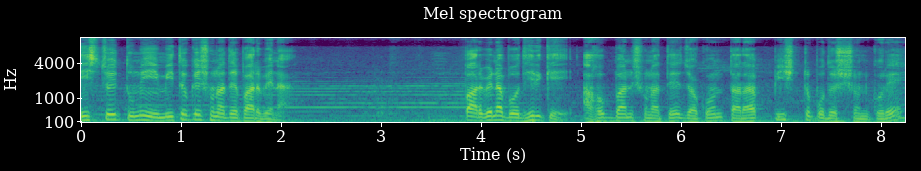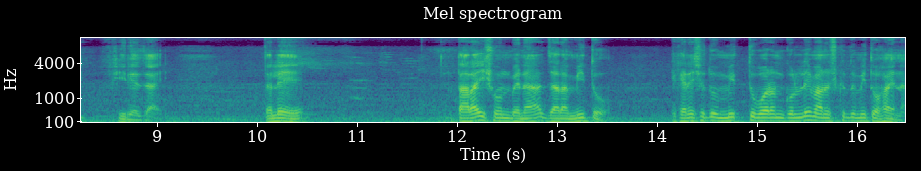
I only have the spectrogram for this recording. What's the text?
নিশ্চয় তুমি মৃতকে শোনাতে পারবে না। পারবে না বধিরকে আহ্বান শোনাতে যখন তারা পৃষ্ঠ প্রদর্শন করে ফিরে যায়। তাহলে তারাই শুনবে না যারা মৃত। এখানে শুধু মৃত্যুবরণ করলেই মানুষ কিন্তু মৃত হয় না।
